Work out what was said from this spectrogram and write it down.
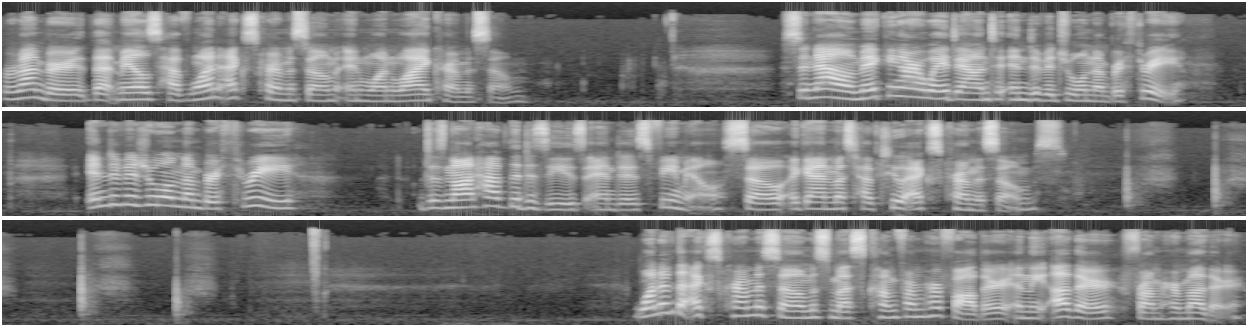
Remember that males have one X chromosome and one Y chromosome. So now, making our way down to individual number three. Individual number three does not have the disease and is female, so again must have two X chromosomes. One of the X chromosomes must come from her father and the other from her mother.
